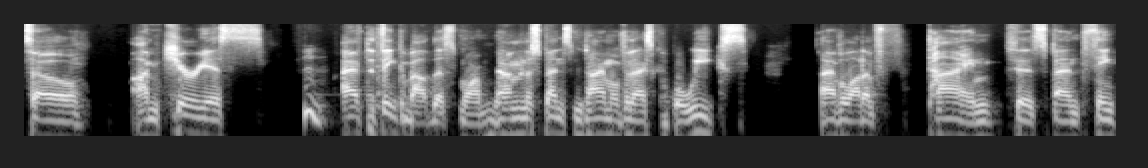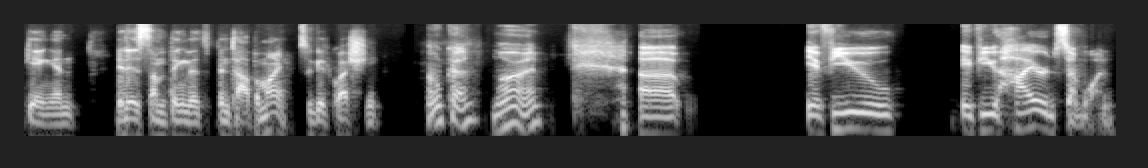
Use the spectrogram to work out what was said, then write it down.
So I'm curious. Hmm. I have to think about this more. And I'm going to spend some time over the next couple of weeks. I have a lot of time to spend thinking, and it is something that's been top of mind. It's a good question. okay. All right. Uh, if you if you hired someone,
